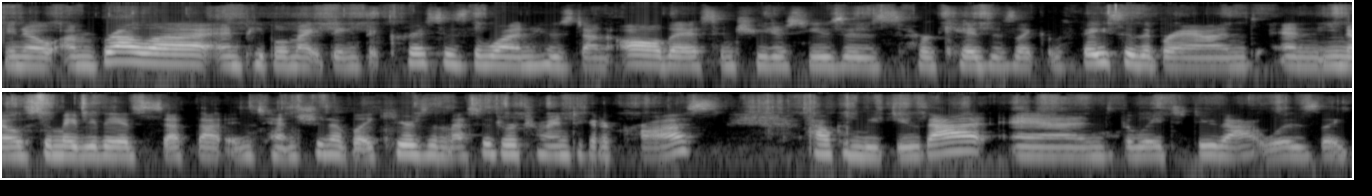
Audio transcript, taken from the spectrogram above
you know, umbrella and people might think that Kris is the one who's done all this and she just uses her kids as like the face of the brand and you know, so maybe they had set that intention of like here's the message we're trying to get across. How can we do that? And the way to do that was like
